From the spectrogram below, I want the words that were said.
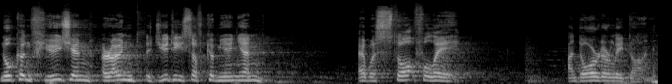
no confusion around the duties of communion. It was thoughtfully and orderly done.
